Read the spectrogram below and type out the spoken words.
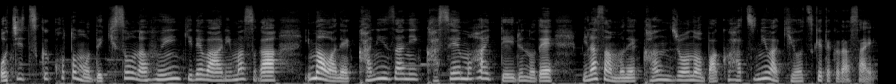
落ち着くこともできそうな雰囲気ではありますが、今はね、蟹座に火星も入っているので、皆さんもね、感情の爆発には気をつけてください。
